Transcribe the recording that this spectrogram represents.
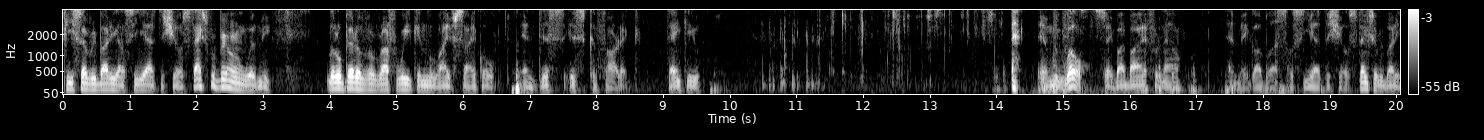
Peace, everybody. I'll see you at the shows. Thanks for bearing with me. A little bit of a rough week in the life cycle, and this is cathartic. Thank you. And we will say bye bye for now. And may God bless. I'll see you at the shows. Thanks, everybody.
